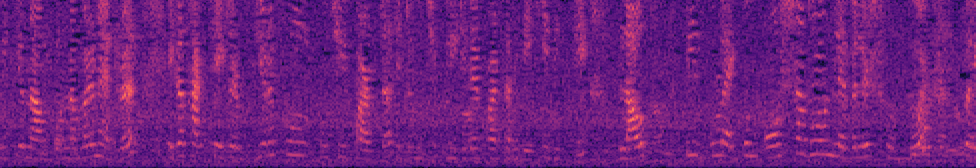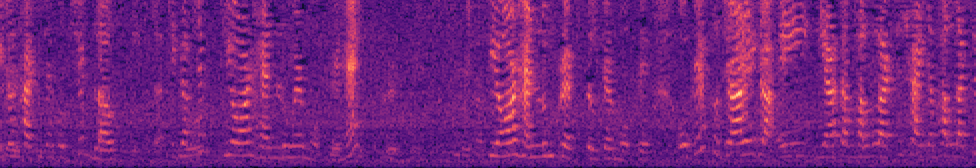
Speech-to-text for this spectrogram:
with your নাম ফোন নাম্বার এন্ড অ্যাড্রেস এটা থাকছে এটার বিউটিফুল কুচি পার্টটা যেটা হচ্ছে প্লিটেডের পার্টস আমি দেখিয়ে দিচ্ছি। ব্লাউজ পিসগুলো একদম অসাধারণ লেভেলের সুন্দর। সো এটা থাকছে হচ্ছে ব্লাউজ পিসটা ঠিক আছে? পিওর হ্যান্ডলুমের মধ্যে হ্যাঁ? পিওর হ্যান্ডলুম ক্রেপ সিল্কের মধ্যে। ওকে সো যার এই এই ইয়াটা ভালো লাগছে, শাড়িটা ভালো লাগছে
